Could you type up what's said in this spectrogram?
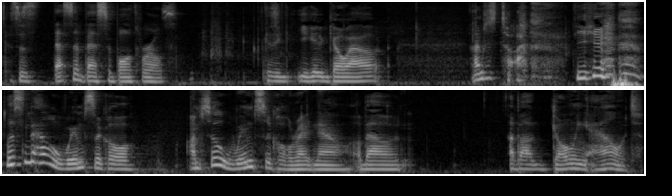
Because that's the best of both worlds. Because you, you get to go out I'm just. Ta- Do you hear? Listen to how whimsical. I'm so whimsical right now about about going out.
